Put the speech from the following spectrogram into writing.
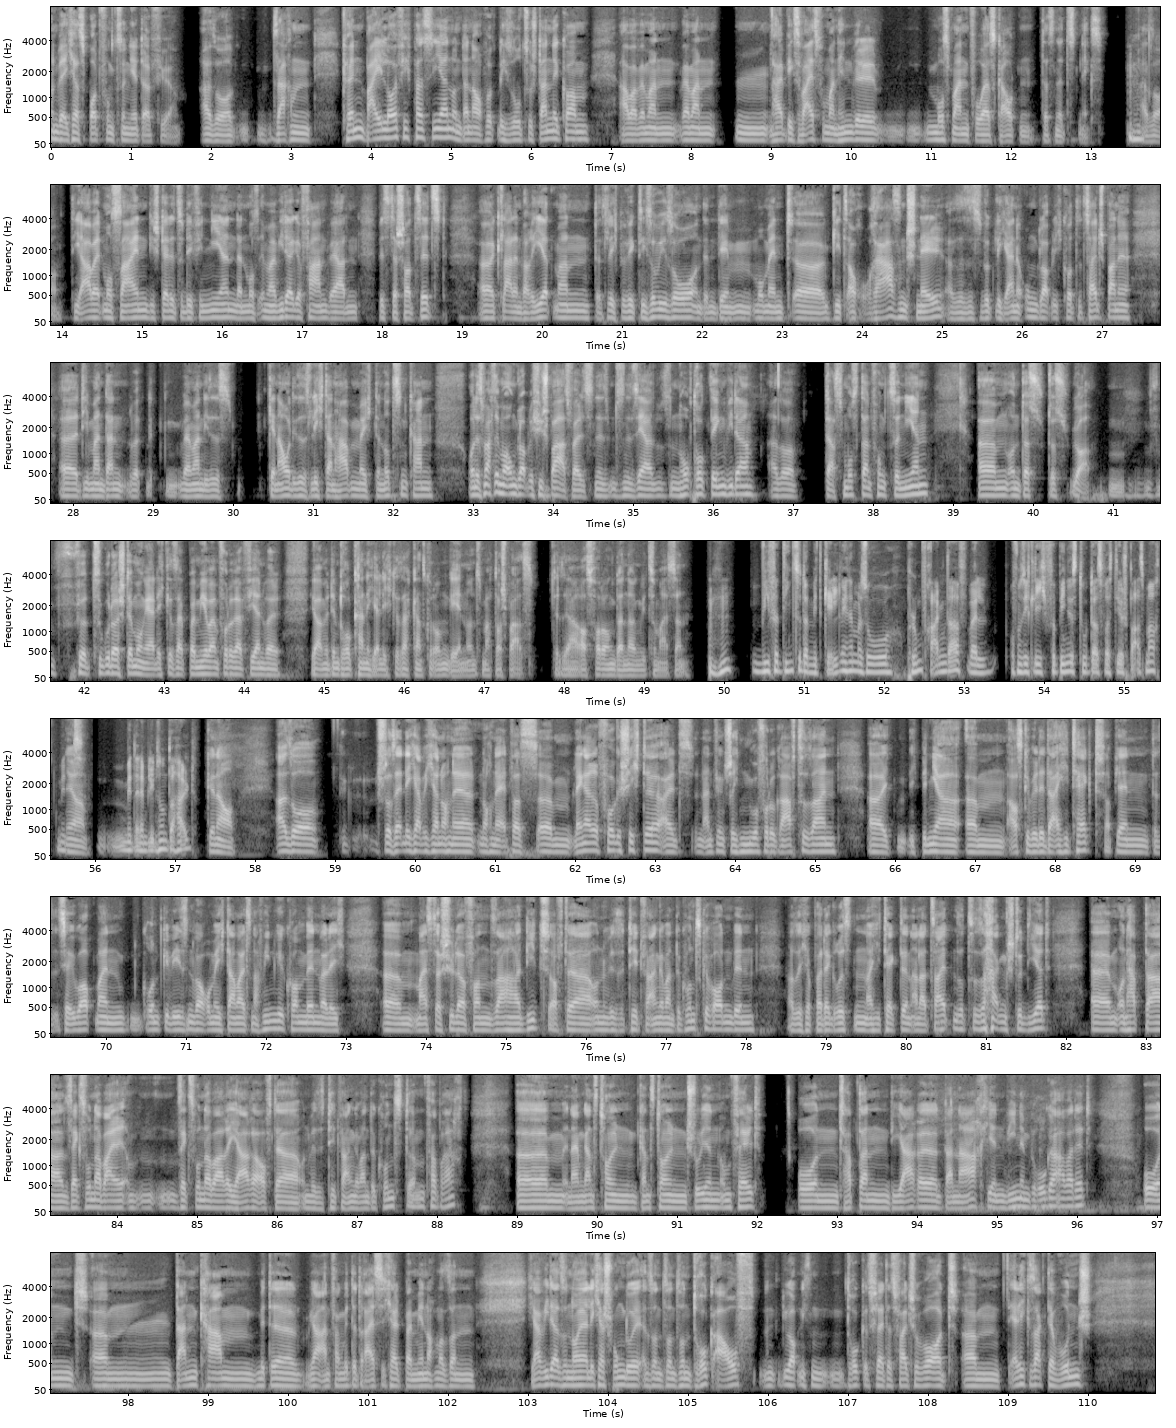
Und welcher Spot funktioniert dafür. Also Sachen können beiläufig passieren und dann auch wirklich so zustande kommen. Aber wenn man, wenn man mh, hm, halbwegs weiß, wo man hin will, muss man vorher scouten. Das nützt nichts. Mhm. Also die Arbeit muss sein, die Stelle zu definieren, dann muss immer wieder gefahren werden, bis der Shot sitzt. Äh, klar, dann variiert man, das Licht bewegt sich sowieso und in dem Moment äh, geht's auch rasend schnell. Also es ist wirklich eine unglaublich kurze Zeitspanne, äh, die man dann, wenn man dieses genau dieses Licht dann haben möchte, nutzen kann. Und es macht immer unglaublich viel Spaß, weil es eine, es ist eine sehr es ist ein Hochdruckding wieder. Also das muss dann funktionieren. Ähm, und das, das, ja, führt zu guter Stimmung, ehrlich gesagt, bei mir beim Fotografieren, weil ja, mit dem Druck kann ich ehrlich gesagt ganz gut umgehen und es macht auch Spaß, diese Herausforderung dann irgendwie zu meistern. Mhm. Wie verdienst du damit Geld, wenn ich einmal so plump fragen darf? Weil offensichtlich verbindest du das, was dir Spaß macht, mit, ja. mit einem Lebensunterhalt. Genau. Also schlussendlich habe ich ja noch eine noch eine etwas ähm, längere Vorgeschichte als in Anführungsstrichen nur Fotograf zu sein. Äh, ich, ich, bin ja ähm, ausgebildeter Architekt, habe ja in, das ist ja überhaupt mein Grund gewesen, warum ich damals nach Wien gekommen bin, weil ich ähm, Meisterschüler von Zaha Hadid auf der Universität für angewandte Kunst geworden bin. Also ich habe bei der größten Architektin aller Zeiten sozusagen studiert ähm, und habe da sechs wunderbare sechs wunderbare Jahre auf der Universität für angewandte Kunst ähm, verbracht ähm, in einem ganz tollen, ganz tollen Studienumfeld und habe dann die Jahre danach hier in Wien im Büro gearbeitet. Und ähm, dann kam Mitte, ja, Anfang Mitte 30 halt bei mir nochmal so ein, ja, wieder so ein neuerlicher Schwung durch, so, so, so ein Druck auf. Überhaupt nicht ein Druck ist vielleicht das falsche Wort. Ähm, ehrlich gesagt, der Wunsch,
